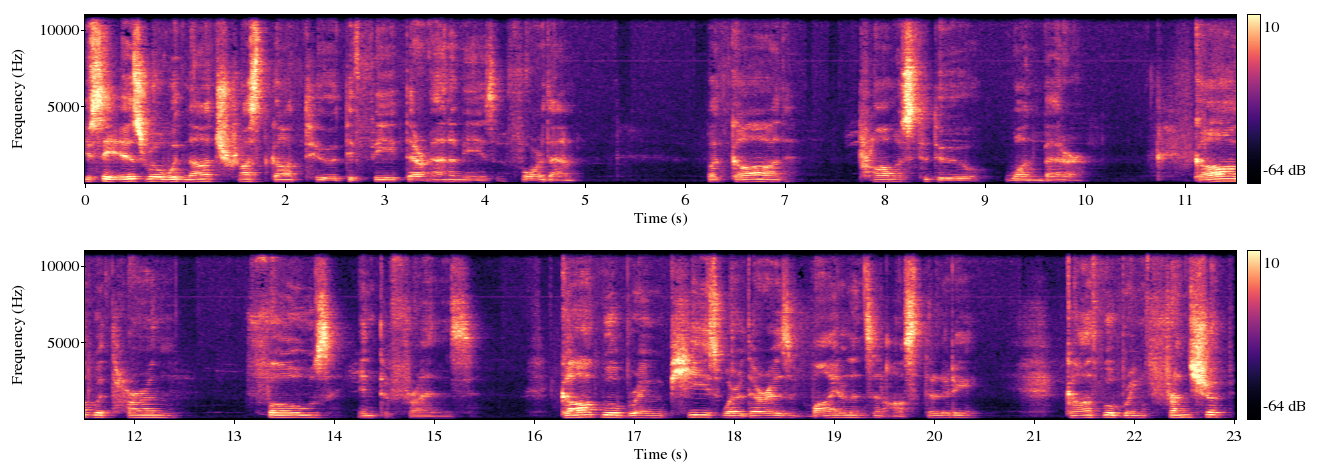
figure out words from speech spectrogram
You see, Israel would not trust God to defeat their enemies for them. But God promised to do one better. God would turn foes into friends. God will bring peace where there is violence and hostility. God will bring friendship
